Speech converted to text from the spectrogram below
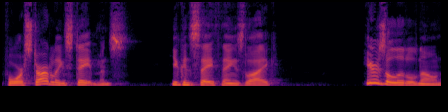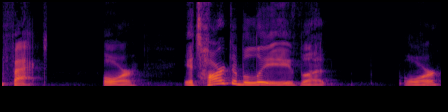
For startling statements, you can say things like, Here's a little known fact, or It's hard to believe, but, or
